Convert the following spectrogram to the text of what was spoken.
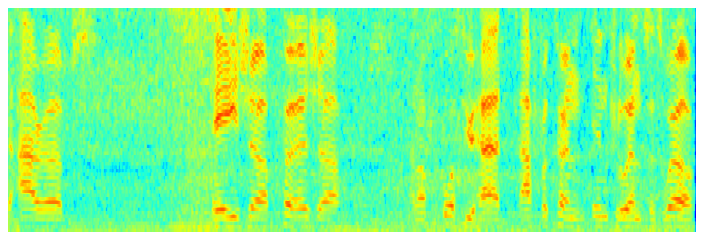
the Arabs, Asia, Persia, and of course you had African influence as well.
